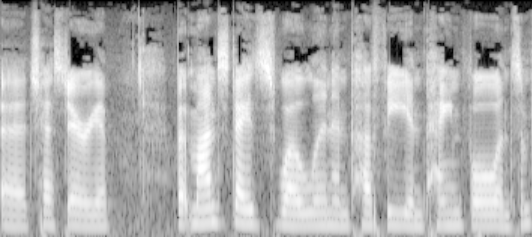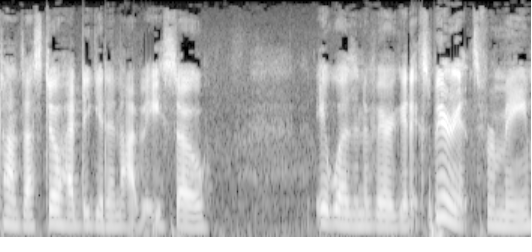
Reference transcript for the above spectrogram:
uh, chest area. But mine stayed swollen and puffy and painful, and sometimes I still had to get an IV. So it wasn't a very good experience for me.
